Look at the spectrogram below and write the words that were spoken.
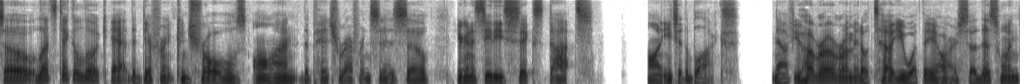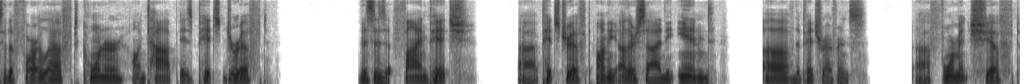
So let's take a look at the different controls on the pitch references. So you're going to see these six dots on each of the blocks. Now, if you hover over them, it'll tell you what they are. So this one to the far left corner on top is pitch drift. This is fine pitch. Uh, pitch drift on the other side, the end of the pitch reference. Uh, formant shift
